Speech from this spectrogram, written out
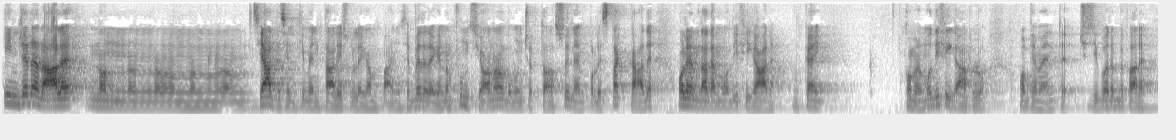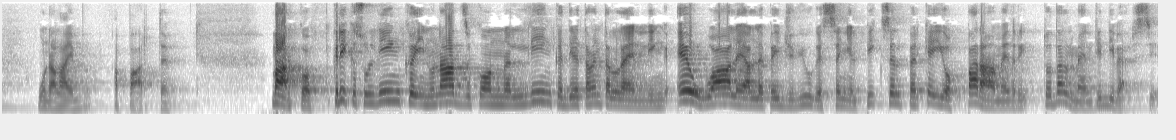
in generale non, non, non, non, siate sentimentali sulle campagne, se vedete che non funzionano dopo un certo lasso di tempo le staccate o le andate a modificare. ok? Come modificarlo? Ovviamente ci si potrebbe fare una live a parte. Marco, clic sul link in un ads con link direttamente alla landing è uguale alle page view che segna il pixel perché io ho parametri totalmente diversi.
